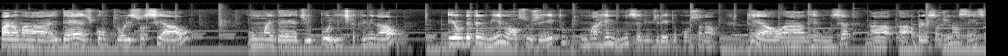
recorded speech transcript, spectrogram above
para uma ideia de controle social, uma ideia de política criminal, eu determino ao sujeito uma renúncia de um direito constitucional, que é a renúncia à, à presunção de inocência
